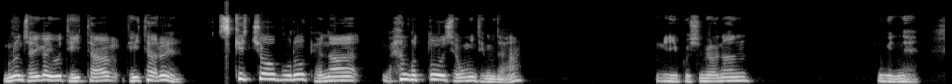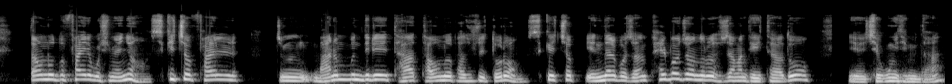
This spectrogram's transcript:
물론 저희가 이 데이터, 데이터를 스케치업으로 변화 한 것도 제공이 됩니다. 이 보시면은 여기 있네. 다운로드 파일을 보시면요. 스케치업 파일 좀 많은 분들이 다 다운로드 받을 수 있도록 스케치업 옛날 버전 8버전으로 저장한 데이터도 예, 제공이 됩니다.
